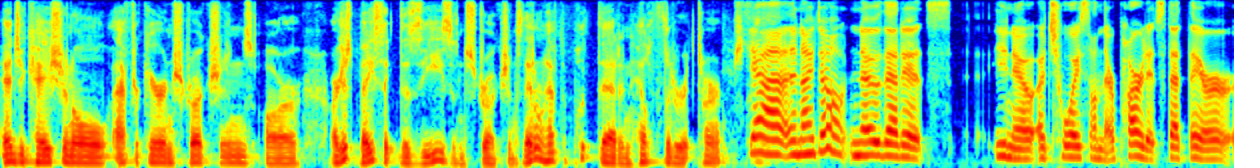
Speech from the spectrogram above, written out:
educational aftercare instructions or are just basic disease instructions. They don't have to put that in health literate terms. Yeah, and I don't know that it's you know a choice on their part. It's that they're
